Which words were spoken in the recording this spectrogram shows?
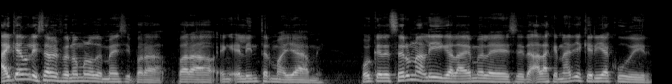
hay que analizar el fenómeno de Messi para, para en el Inter Miami. Porque de ser una liga, la MLS, a la que nadie quería acudir,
